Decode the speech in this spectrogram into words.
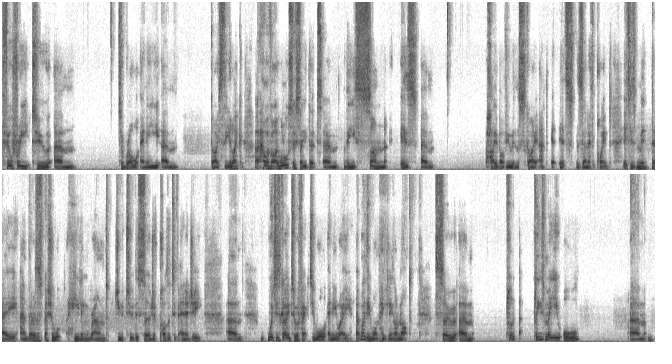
feel free to um, to roll any um, dice that you like. Uh, however, I will also say that um, the sun is um, high above you in the sky at its zenith point. It is midday, and there is a special healing round due to the surge of positive energy, um, which is going to affect you all anyway, uh, whether you want healing or not. So, um, pl- please may you all um,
